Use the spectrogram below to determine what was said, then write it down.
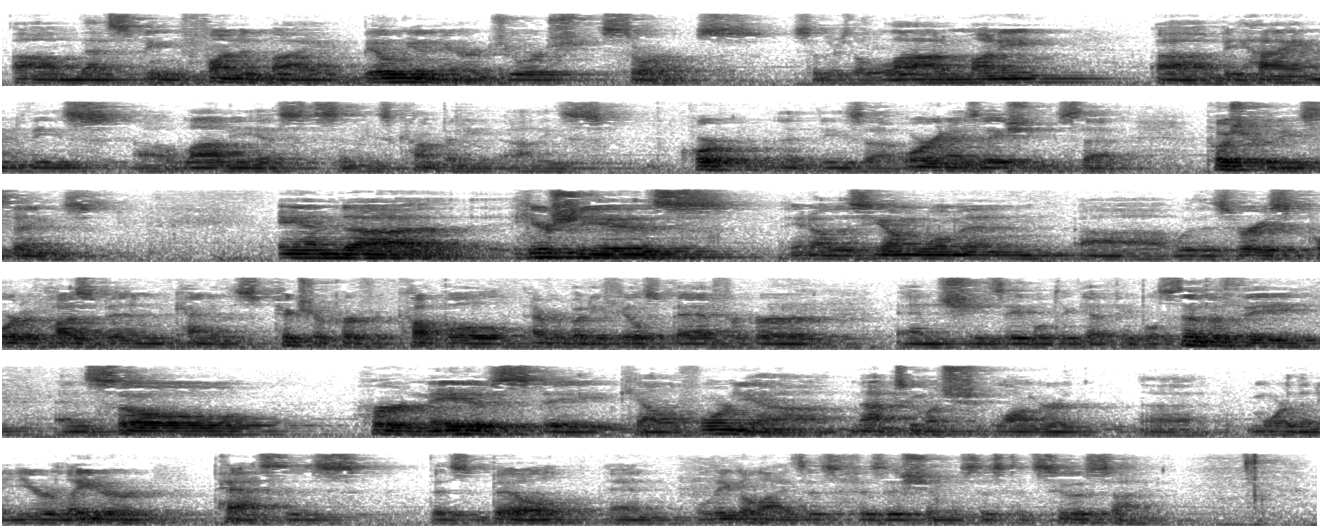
um, that's being funded by billionaire George Soros. So there's a lot of money uh, behind these uh, lobbyists and these company, uh, these corp- these uh, organizations that push for these things. And uh, here she is, you know, this young woman uh, with this very supportive husband, kind of this picture perfect couple. Everybody feels bad for her, and she's able to get people's sympathy. And so her native state, California, not too much longer, uh, more than a year later, passes this bill and legalizes physician-assisted suicide,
